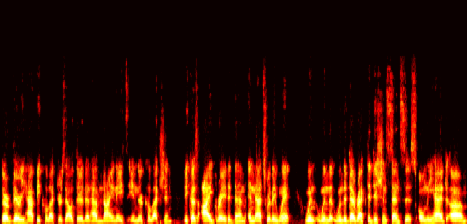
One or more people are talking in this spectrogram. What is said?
there are very happy collectors out there that have nine eights in their collection because I graded them, and that's where they went. When when the when the direct edition census only had um,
